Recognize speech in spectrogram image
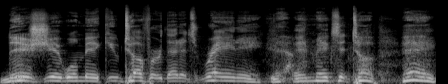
this shit will make you tougher that it's raining. Yeah. It makes it tough. Hey,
